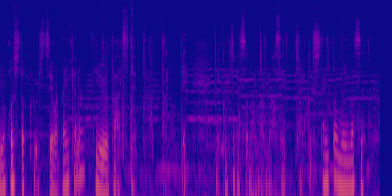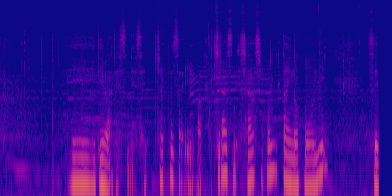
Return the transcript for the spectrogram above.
残しとく必要はないかなっていうパーツであったので、こちらそのまま接着したいと思います。えー、ではですね、接着剤はこちらですね、シャーシ本体の方に接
